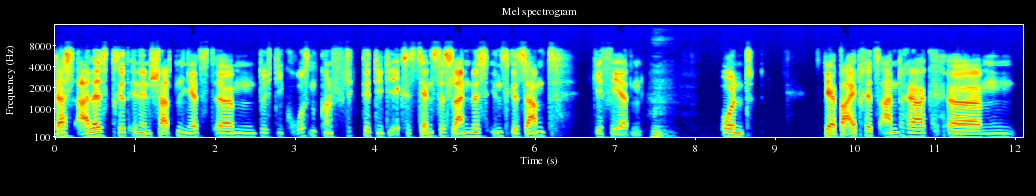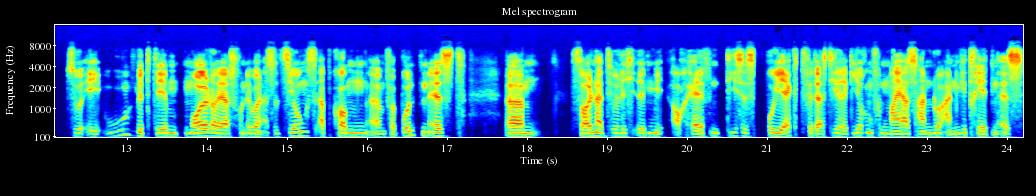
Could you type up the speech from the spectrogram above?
Das alles tritt in den Schatten jetzt ähm, durch die großen Konflikte, die die Existenz des Landes insgesamt gefährden. Hm. Und der Beitrittsantrag ähm, zur EU, mit dem Moldau ja schon über ein Assoziierungsabkommen ähm, verbunden ist, ähm, soll natürlich irgendwie auch helfen, dieses Projekt, für das die Regierung von Maya Sandu angetreten ist,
